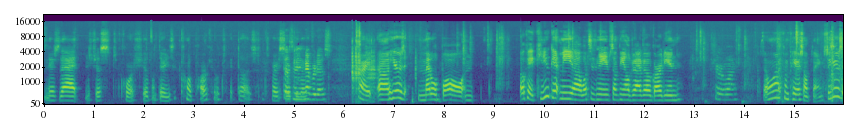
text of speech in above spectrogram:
there's that. It's just of course Shield 130. Does it come apart? It looks like it does. It looks very It doesn't. circular. It never does. All right. Uh, here's Metal Ball. And okay, can you get me uh, what's his name? Something El Drago Guardian. Sure, why? Cause I want to compare something. So here's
